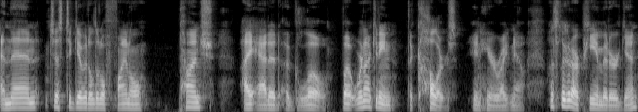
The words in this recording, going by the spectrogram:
And then just to give it a little final punch, I added a glow. But we're not getting the colors in here right now. Let's look at our P emitter again.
